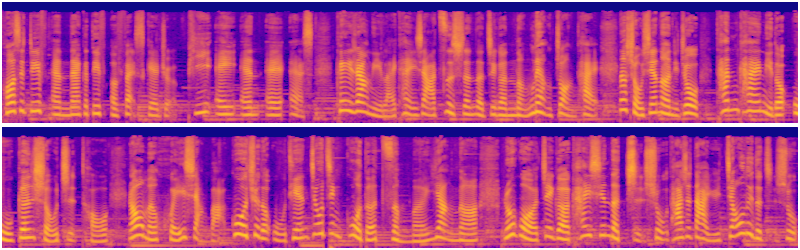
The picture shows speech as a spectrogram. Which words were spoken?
Positive and Negative Effect Schedule（PANAS） 可以让你来看一下自身的这个能量状态。那首先呢，你就摊开你的五根手指头，然后我们回想吧，过去的五天究竟过得怎么样呢？如果这个开心的指数它是大于焦虑的指数，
